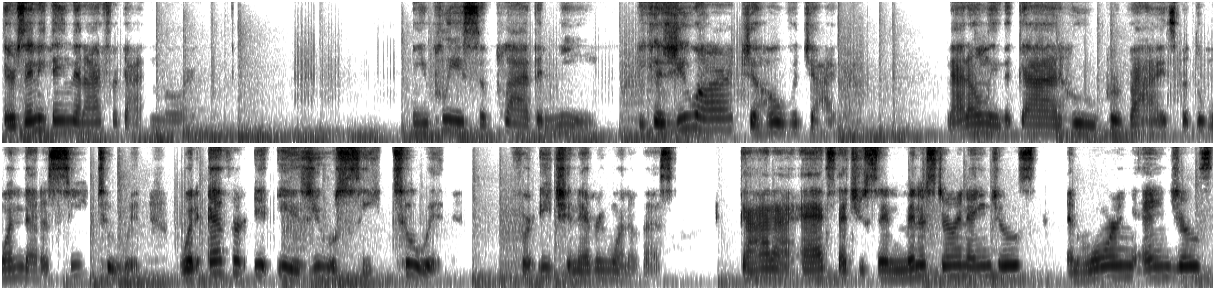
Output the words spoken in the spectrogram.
there's anything that I've forgotten, Lord, can you please supply the need? Because you are Jehovah Jireh, not only the God who provides, but the one that'll see to it. Whatever it is, you will see to it for each and every one of us. God, I ask that you send ministering angels and warring angels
